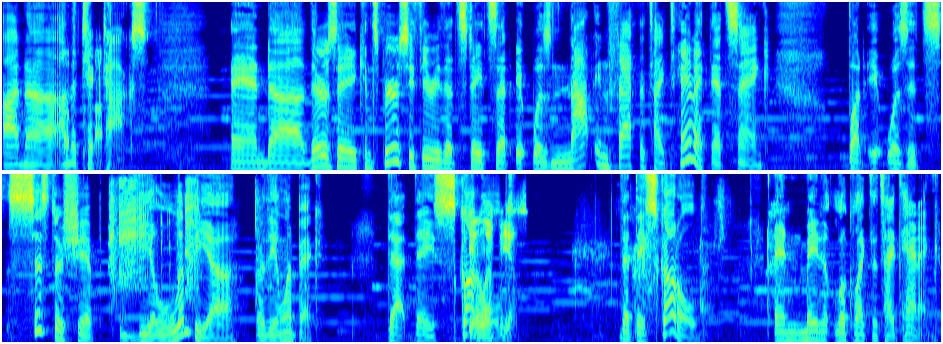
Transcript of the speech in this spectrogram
on uh, on the TikToks, and uh, there's a conspiracy theory that states that it was not in fact the Titanic that sank, but it was its sister ship, the Olympia or the Olympic, that they the scuttled. Olympia. That they scuttled, and made it look like the Titanic.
